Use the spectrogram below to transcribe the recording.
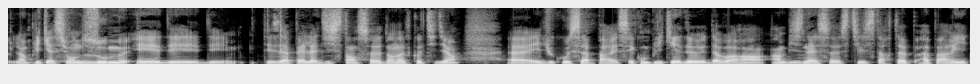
l'implication de Zoom et des, des, des, appels à distance dans notre quotidien. Euh, et du coup, ça paraissait compliqué d'avoir un, un, business style startup à Paris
